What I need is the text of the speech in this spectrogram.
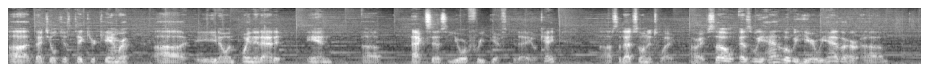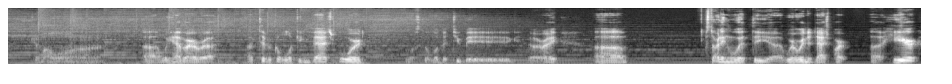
uh, that you'll just take your camera, you know, and point it at it and access your free gift today, okay? Uh, so that's on its way. All right, so as we have over here, we have our, um, come on, uh, we have our uh, typical looking dashboard. It's a little bit too big, all right. Um, starting with the, uh, we're in the dash part uh, here.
